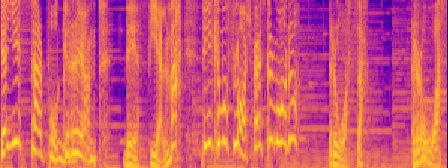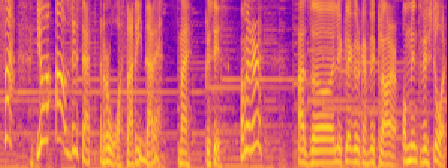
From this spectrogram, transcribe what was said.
jag gissar på grönt. Det är fel. Va? Vilken kamouflagefärg ska de ha då? Rosa. Rosa? Jag har aldrig sett rosa riddare. Nej, precis. Vad menar du? Alltså, Lyckliga Gurkan förklarar, om ni inte förstår.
